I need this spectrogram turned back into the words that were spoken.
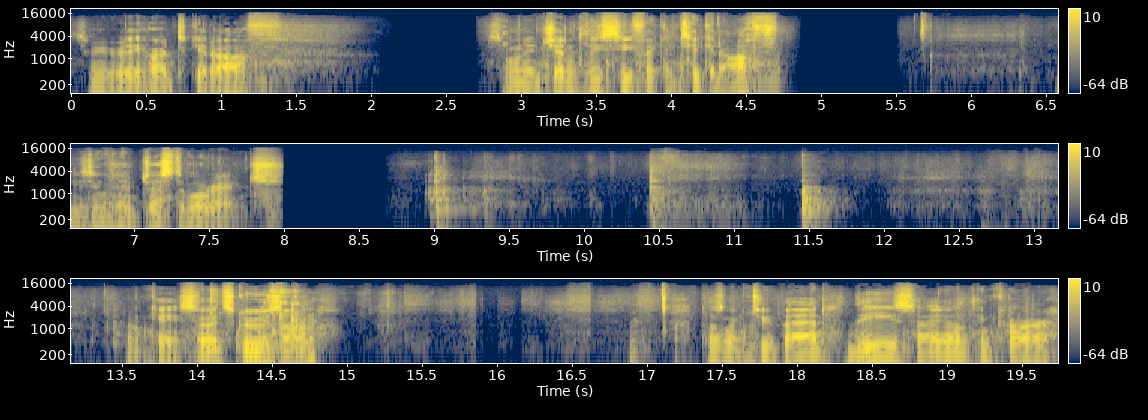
It's going to be really hard to get off. So I'm going to gently see if I can take it off using an adjustable wrench. Okay, so it screws on. Doesn't look too bad. These I don't think are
